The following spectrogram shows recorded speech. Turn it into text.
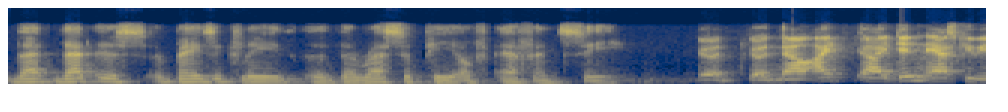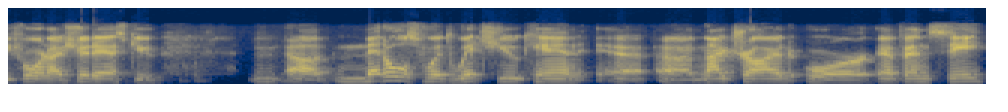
that that is basically the, recipe of f FNC. Good, good. Now I I didn't ask you before, and I should ask you. Uh, metals with which you can uh, uh, nitride or FNC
